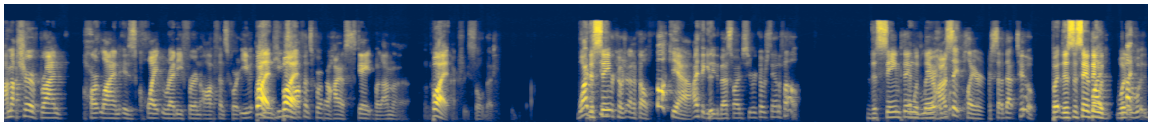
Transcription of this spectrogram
I'm not sure if Brian Hartline is quite ready for an offense court. Even I mean, he but- an offense court at Ohio State, but I'm not, I'm not But- actually sold that. Wide The receiver same- coach NFL. Fuck yeah, I think he'd be the best wide receiver coach in the NFL. The same thing And with Larry Ohio State player said that too. But this is the same thing But- with what, but- what-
